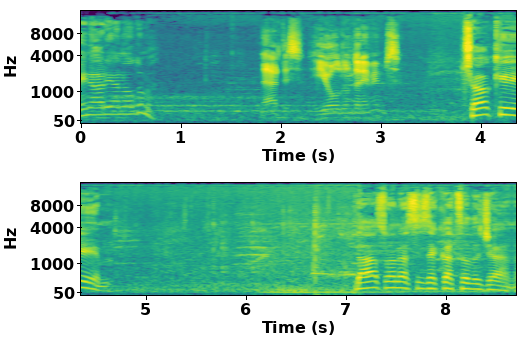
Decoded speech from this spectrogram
Beni arayan oldu mu? Neredesin? İyi olduğundan emin misin? Çok iyiyim. Daha sonra size katılacağım.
